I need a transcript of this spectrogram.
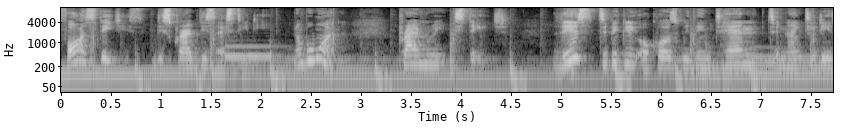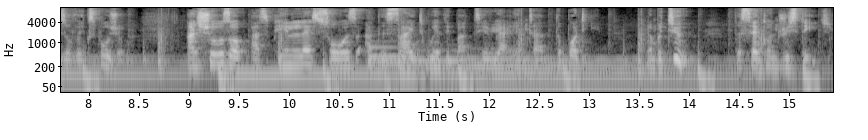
Four stages describe this STD. Number one, primary stage. This typically occurs within 10 to 90 days of exposure and shows up as painless sores at the site where the bacteria entered the body. Number two, the secondary stage.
